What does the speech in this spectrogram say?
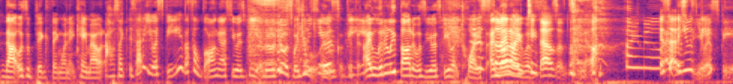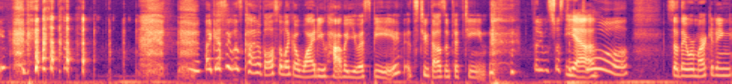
that was a big thing when it came out. I was like, "Is that a USB? That's a long ass USB." And they're like, "No, it's my Juul." I USB? I literally thought it was USB like twice, is and then like I was 2000s. I know. I know. Is I that a the USB? I guess it was kind of also like a why do you have a USB? It's 2015. but it was just a Yeah. tool. So they were marketing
